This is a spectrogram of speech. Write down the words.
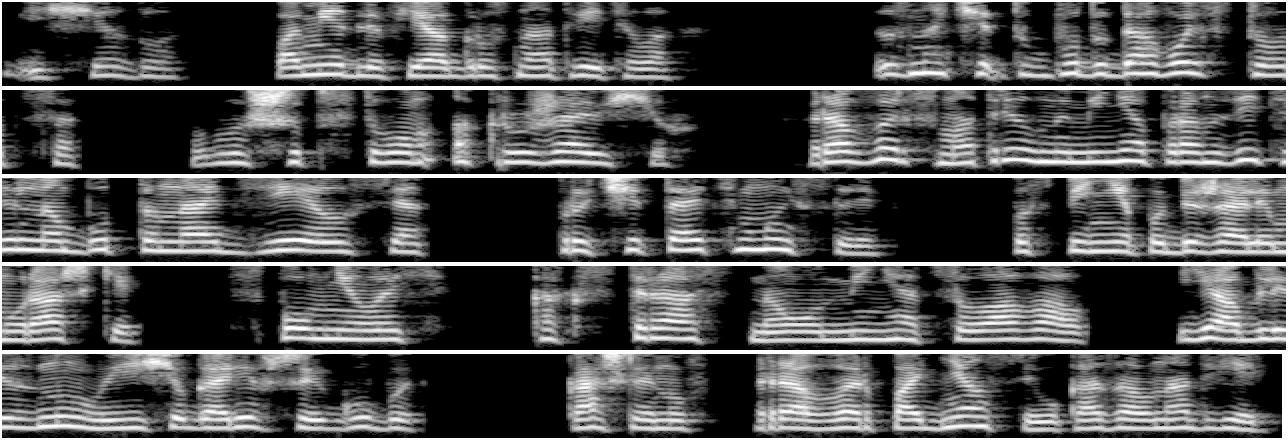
исчезло. Помедлив, я грустно ответила. Значит, буду довольствоваться волшебством окружающих. Равер смотрел на меня пронзительно, будто надеялся прочитать мысли. По спине побежали мурашки. Вспомнилось, как страстно он меня целовал, я облизнула еще горевшие губы. Кашлянув, Равер поднялся и указал на дверь.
